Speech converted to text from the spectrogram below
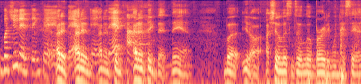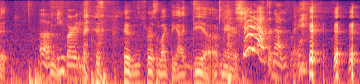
but you didn't think that I didn't. that, I didn't. at I didn't think. time. I didn't think that then. But you know, I should have listened to a little birdie when they said a few birdies it was first like the idea of marriage. shout out to not just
